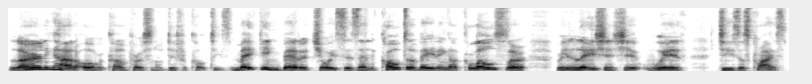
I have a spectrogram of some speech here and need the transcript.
learning how to overcome personal difficulties, making better choices, and cultivating a closer relationship with Jesus Christ.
